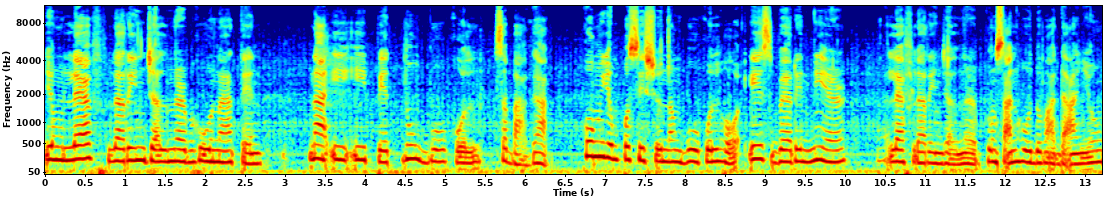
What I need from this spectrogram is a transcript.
yung left laryngeal nerve ho natin naiipit nung bukol sa baga. Kung yung position ng bukol ho is very near left laryngeal nerve, kung saan ho dumadaan yung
